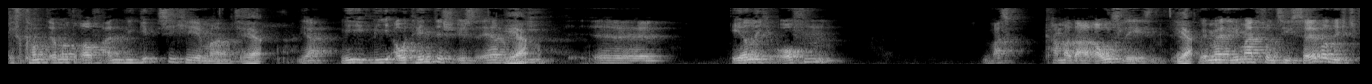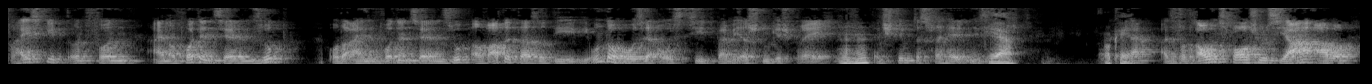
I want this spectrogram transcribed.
Es kommt immer darauf an, wie gibt sich jemand. Ja. Ja, wie, wie authentisch ist er, wie ja. äh, ehrlich, offen, was kann man da rauslesen. Ja. Wenn man jemand von sich selber nichts preisgibt und von einer potenziellen Sub oder einem potenziellen Sub erwartet, dass er die, die Unterhose auszieht beim ersten Gespräch, mhm. dann stimmt das Verhältnis ja. nicht. Okay. Ja, also Vertrauensvorschuss ja, aber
